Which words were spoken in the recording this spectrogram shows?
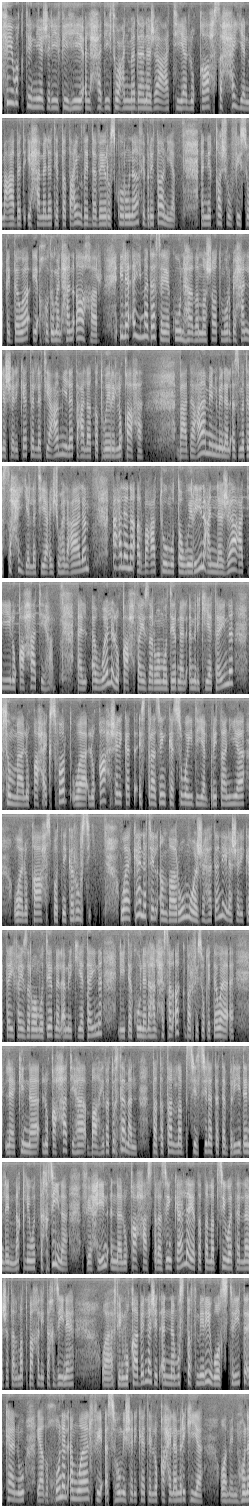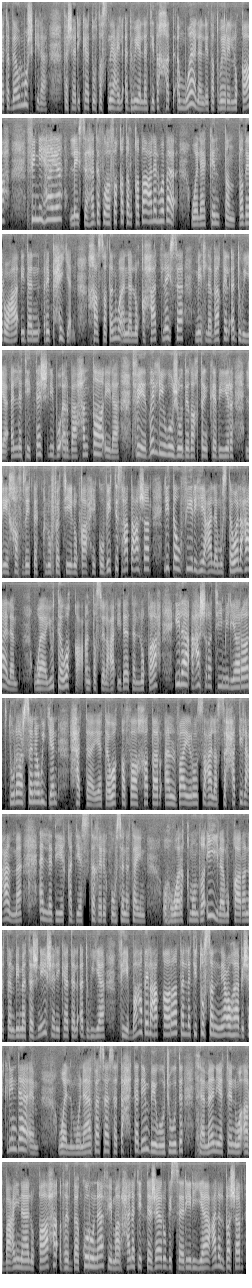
في وقت يجري فيه الحديث عن مدى نجاعة اللقاح صحيا مع بدء حملات التطعيم ضد فيروس كورونا في بريطانيا. النقاش في سوق الدواء يأخذ منحا آخر. إلى أي مدى سيكون هذا النشاط مربحا للشركات التي عملت على تطوير اللقاح؟ بعد عام من الأزمة الصحية التي يعيشها العالم أعلن أربعة مطورين عن نجاعة لقاحاتها. الأول لقاح فايزر وموديرنا الأمريكيتين ثم لقاح إكسفورد ولقاح شركة أسترازينيكا السويدية البريطانية ولقاح سبوتنيك الروسي. وكانت الأنظار موجهة إلى شركتي فايزر وموديرنا الأمريكيتين لتكون لها الحصة الأكبر في سوق الدواء لكن لقاحاتها باهظة الثمن. تتطلب سلسلة تبريد للنقل والتخزين في حين أن لقاح أسترازينكا لا يتطلب سوى ثلاجة المطبخ لتخزينه. وفي المقابل نجد أن مستثمري وول ستريت كانوا يضخون الأموال في أسهم شركات اللقاح الأمريكية. ومن هنا تبدأ المشكلة. فشركات تصنيع الأدوية التي ضخت أموالا لتطوير اللقاح. في النهاية ليس هدفها فقط القضاء على الوباء ولكن تنتظر عائدا ربحيا خاصة وأن اللقاحات ليس مثل باقي الأدوية التي تجلب أرباحا طائلة في ظل وجود ضغط كبير لخفض تكلفة لقاح كوفيد 19 لتوفيره على مستوى العالم. ويتوقع أن تصل عائدات اللقاح إلى 10 مليارات دولار سنويا حتى يتوقف خطر الفيروس على الصحة العامة الذي قد يستغرق سنتين وهو رقم ضئيل مقارنة بما تجنيه شركات الأدوية في بعض العقارات التي تصنعها بشكل دائم. والمنافسة ستحتدم بوجود 48 لقاح ضد كورونا في مرحلة التجارب السريرية على البشر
